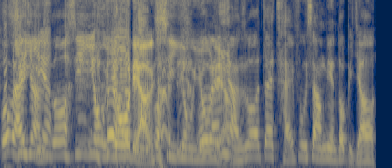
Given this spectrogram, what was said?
我本来想说信用优良，信用优良。我本来想说在财富上面都比较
